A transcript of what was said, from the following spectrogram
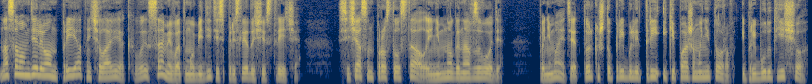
«На самом деле он приятный человек, вы сами в этом убедитесь при следующей встрече. Сейчас он просто устал и немного на взводе. Понимаете, только что прибыли три экипажа мониторов, и прибудут еще,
